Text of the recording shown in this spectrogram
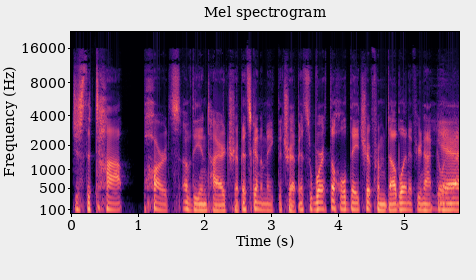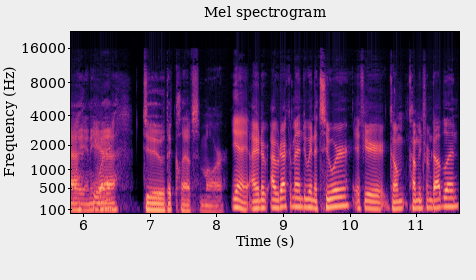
just the top parts of the entire trip. It's going to make the trip. It's worth the whole day trip from Dublin if you're not going that way anyway. Yeah. Do the cliffs more. Yeah, I would, I would recommend doing a tour if you're com- coming from Dublin,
